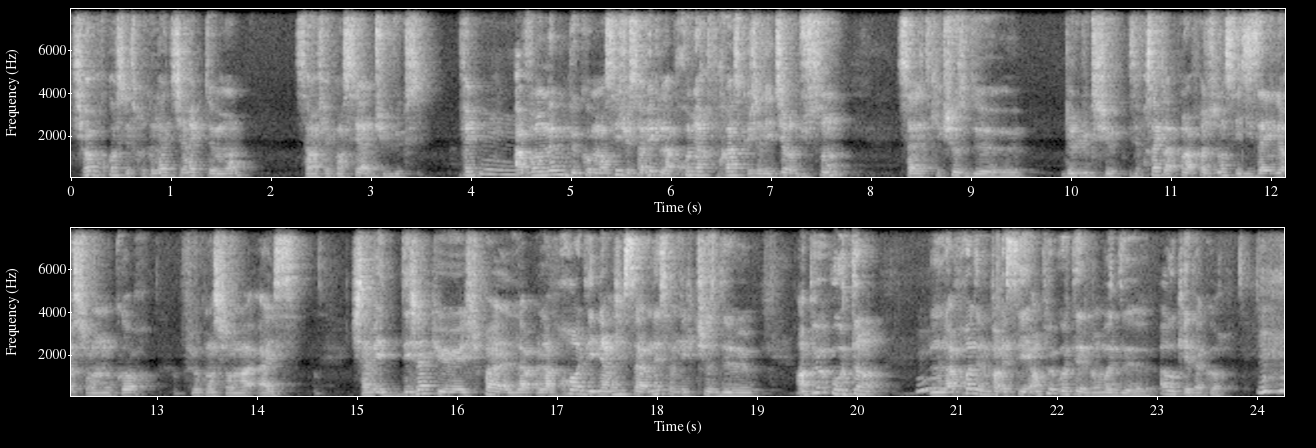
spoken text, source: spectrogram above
Je sais pas pourquoi ce truc-là, directement, ça m'a fait penser à du luxe. En fait, hmm. avant même de commencer, je savais que la première phrase que j'allais dire du son, ça allait être quelque chose de, de luxueux. C'est pour ça que la première phrase du son, c'est designer sur mon corps, flocon sur ma ice. Je savais déjà que, je sais pas, la, la prod, l'énergie que ça amenait, ça amenait quelque chose de un peu hautain. Hmm. La prod, elle me paraissait un peu hautaine, en mode, euh, ah ok, d'accord.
